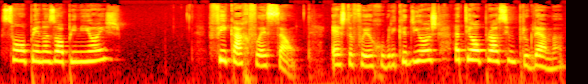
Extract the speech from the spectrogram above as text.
são apenas opiniões? Fica a reflexão. Esta foi a rubrica de hoje. Até ao próximo programa.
